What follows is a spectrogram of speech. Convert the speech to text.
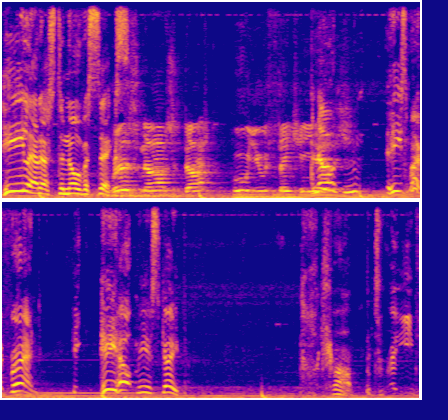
He led us to Nova 6. Reznov's not who you think he No, is. n- he's my friend. He, he helped me escape. God, betrayed.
